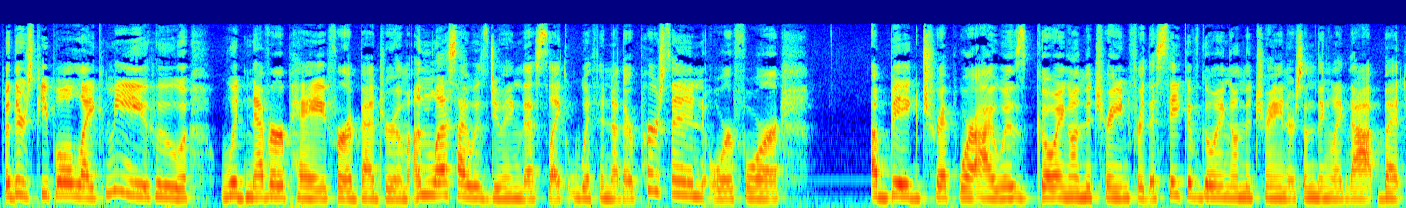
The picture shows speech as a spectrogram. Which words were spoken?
but there's people like me who would never pay for a bedroom unless I was doing this like with another person or for a big trip where I was going on the train for the sake of going on the train or something like that. But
